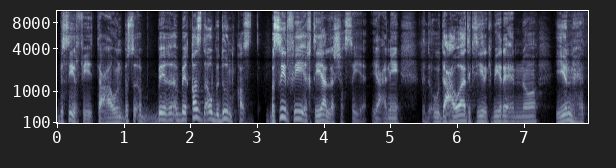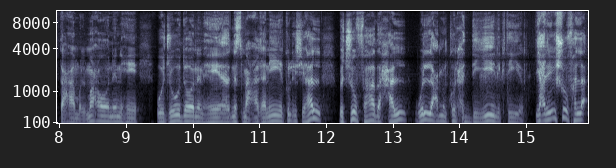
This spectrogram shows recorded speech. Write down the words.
بصير في تعاون بقصد أو بدون قصد بصير في اغتيال للشخصية. يعني ودعوات كثير كبيرة إنه ينهي التعامل معه ننهي وجوده ننهي نسمع أغانيه كل شيء هل بتشوف هذا حل ولا عم نكون حديين كثير؟ يعني شوف هلأ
